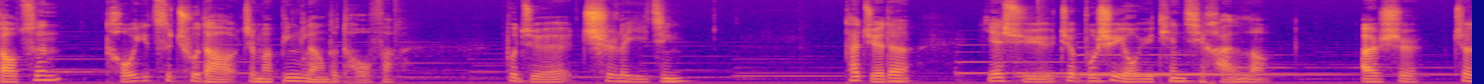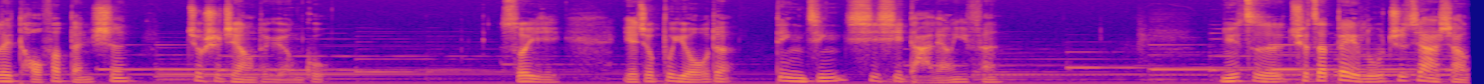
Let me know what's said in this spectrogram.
岛村头一次触到这么冰凉的头发，不觉吃了一惊。他觉得，也许这不是由于天气寒冷，而是这类头发本身就是这样的缘故。所以，也就不由得定睛细细打量一番。女子却在被炉支架上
